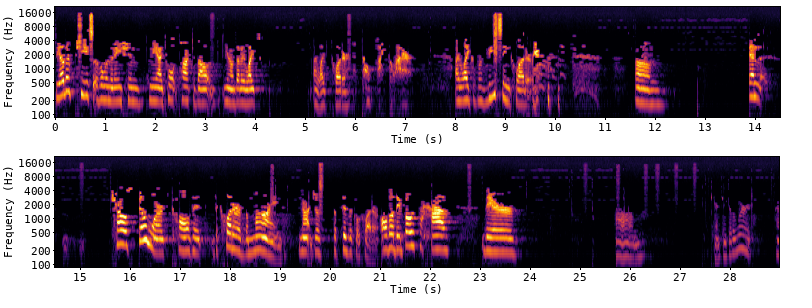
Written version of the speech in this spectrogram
The other piece of elimination to me, I told, talked about, you know, that I liked, I like clutter. I don't like clutter. I like releasing clutter. um, and Charles Fillmore calls it the clutter of the mind, not just the physical clutter. Although they both have their, um, I can't think of the word. I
